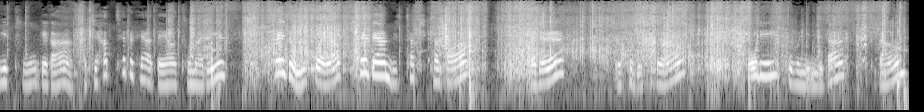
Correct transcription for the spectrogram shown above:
이 두 개가 같이 합체를 해야 돼요. 두 마리 사이즈 올 거예요. 최대한 밀착시켜서 얘를 이렇게 놓으시고요. 꼬리 부분입니다. 그 다음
